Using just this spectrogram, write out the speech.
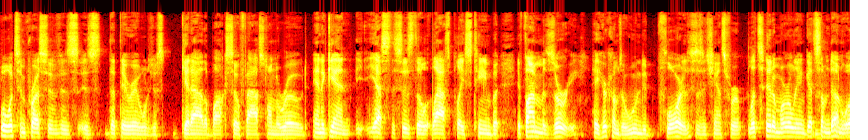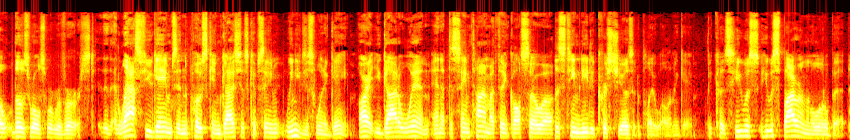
Well, what's impressive is is that they were able to just get out of the box so fast on the road. And again, yes, this is the last place team, but if I'm Missouri, hey, here comes a wounded Florida. This is a chance for let's hit them early and get some done. Well, those roles were reversed. The last few games in the post game, guys just kept saying, "We need to just win a game." All right, you got to win. And at the same time, I think also uh, this team needed Chris Chiozza to play well in a game because he was he was spiraling a little bit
